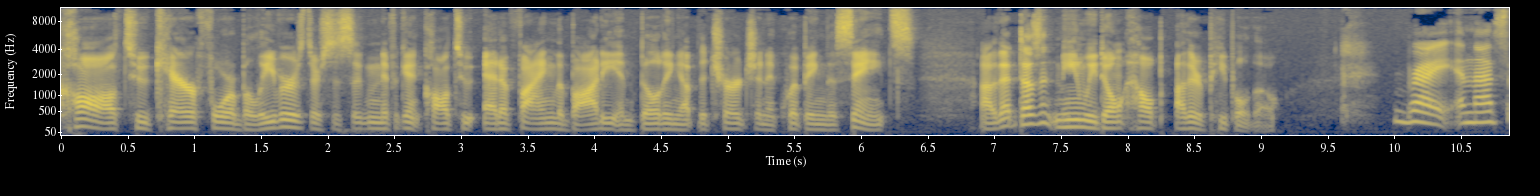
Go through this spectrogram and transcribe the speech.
call to care for believers. There's a significant call to edifying the body and building up the church and equipping the saints. Uh, that doesn't mean we don't help other people, though. Right, and that's.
